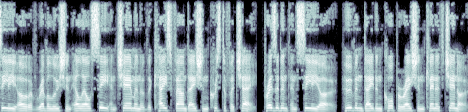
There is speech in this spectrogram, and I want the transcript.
CEO of Revolution LLC and Chairman of the Case Foundation Christopher Che, President and CEO, Hooven Dayton Corporation Kenneth Chenault,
